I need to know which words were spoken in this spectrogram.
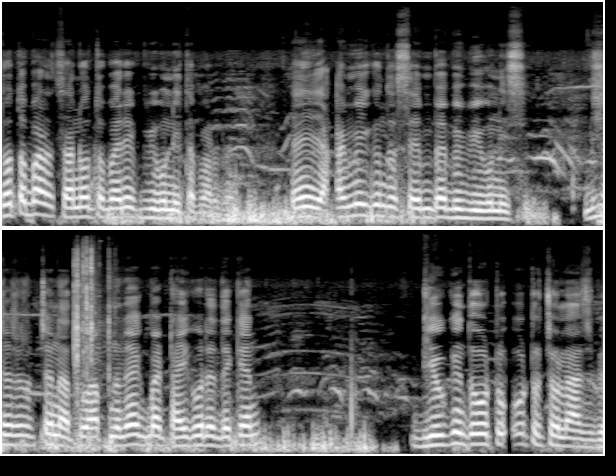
যতবার চান ততবারই ভিউ নিতে পারবেন। আমি কিন্তু সেমভাবে ভিউ নিছি। বিশ্বাস হচ্ছে না? তো আপনারা একবার ট্রাই করে দেখেন। ভিউ কিন্তু অটো অটো চলে আসবে।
